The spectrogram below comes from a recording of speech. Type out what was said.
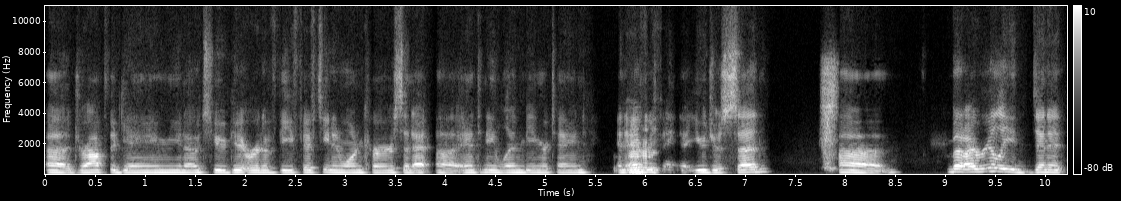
uh, drop the game, you know, to get rid of the 15 and 1 curse and uh, Anthony Lynn being retained and mm-hmm. everything that you just said. Um, but I really didn't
